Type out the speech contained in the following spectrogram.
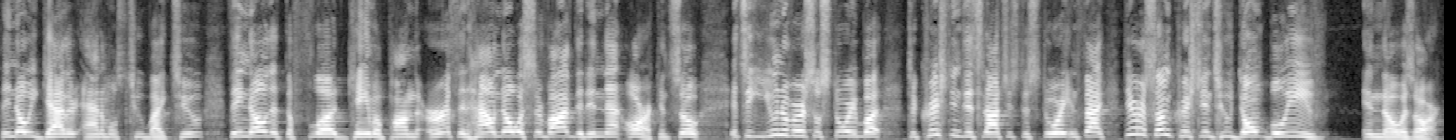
They know he gathered animals two by two. They know that the flood came upon the earth and how Noah survived it in that ark. And so it's a universal story, but to Christians, it's not just a story. In fact, there are some Christians who don't believe in Noah's ark.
